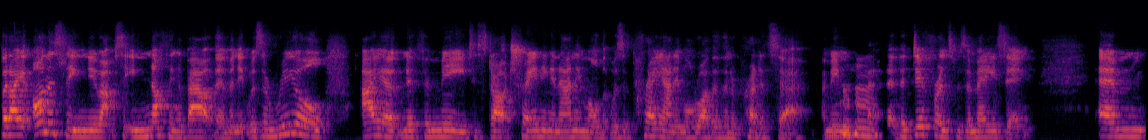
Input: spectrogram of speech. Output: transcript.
But I honestly knew absolutely nothing about them, and it was a real eye opener for me to start training an animal that was a prey animal rather than a predator. I mean, Mhm. the, the difference was amazing. Um,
